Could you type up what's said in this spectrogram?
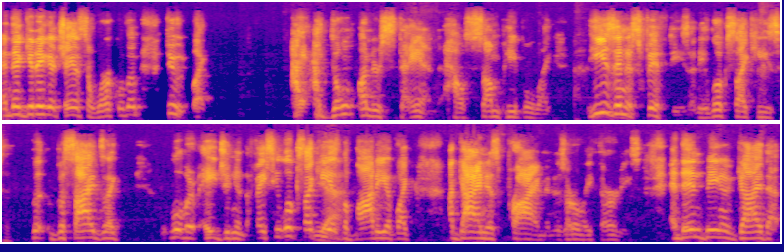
And then getting a chance to work with him, dude, like, I, I don't understand how some people like he's in his 50s and he looks like he's besides like little bit of aging in the face. He looks like yeah. he has the body of like a guy in his prime in his early 30s. And then being a guy that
